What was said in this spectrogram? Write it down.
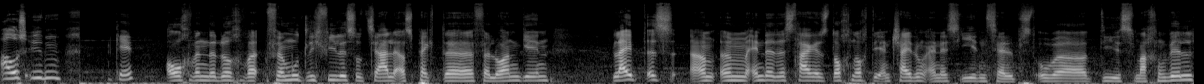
ausüben. Okay. Auch wenn dadurch vermutlich viele soziale Aspekte verloren gehen, bleibt es am, am Ende des Tages doch noch die Entscheidung eines jeden selbst, ob er dies machen will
